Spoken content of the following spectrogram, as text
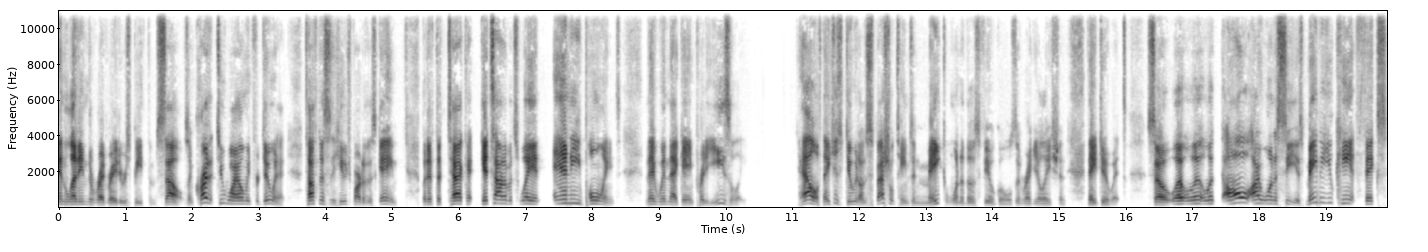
and letting the Red Raiders beat themselves. And credit to Wyoming for doing it. Toughness is a huge part of this game. But if the Tech gets out of its way at any point, they win that game pretty easily. Hell, if they just do it on special teams and make one of those field goals in regulation, they do it. So, what, what all I want to see is maybe you can't fix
